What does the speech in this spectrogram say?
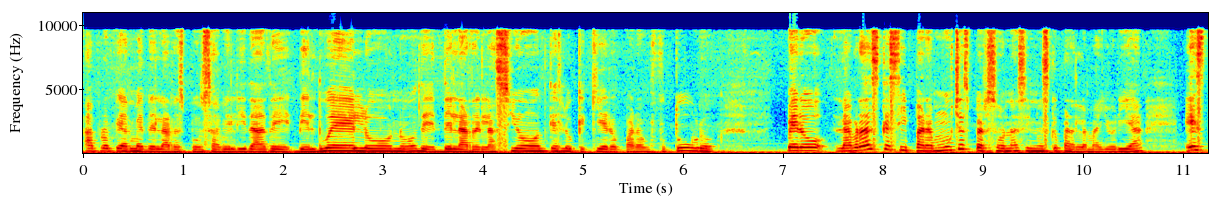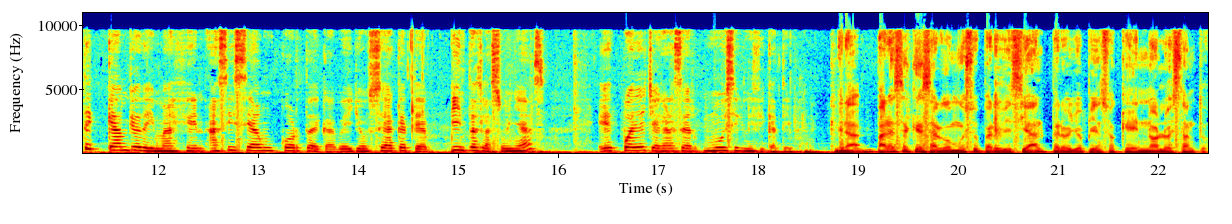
apropiarme de la responsabilidad de- del duelo, ¿no? De, de la relación, qué es lo que quiero para un futuro. Pero la verdad es que sí, para muchas personas, y no es que para la mayoría, este cambio de imagen, así sea un corte de cabello, sea que te pintas las uñas, eh, puede llegar a ser muy significativo. Mira, parece que es algo muy superficial, pero yo pienso que no lo es tanto.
